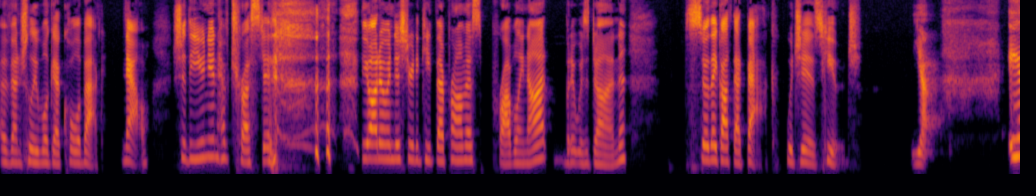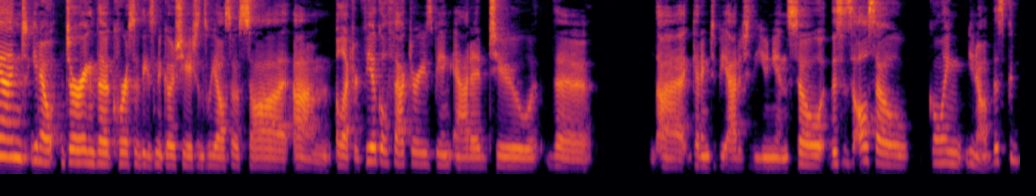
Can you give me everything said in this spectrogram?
eventually we'll get COLA back. Now, should the union have trusted the auto industry to keep that promise? Probably not, but it was done. So they got that back, which is huge. Yeah. And, you know, during the course of these negotiations, we also saw um, electric vehicle factories being added to the, uh, getting to be added to the union. So this is also going, you know, this could,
